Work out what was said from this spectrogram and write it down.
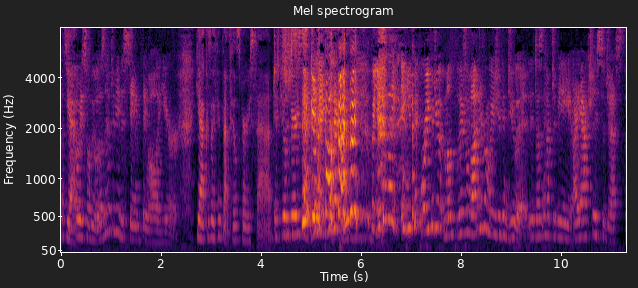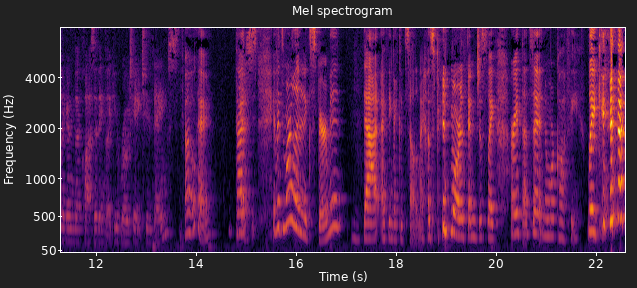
That's what Yeah. I always tell people. It doesn't have to be the same thing all year. Yeah, because I think that feels very sad. It feels very sad. Yeah, exactly. but you could like, and you could, or you could do it monthly. There's a lot of different ways you can do it. It doesn't have to be. I actually suggest, like in the class, I think like you rotate two things. Oh, okay. That's if it's more like an experiment, that I think I could sell to my husband more than just like, all right, that's it, no more coffee. Like,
